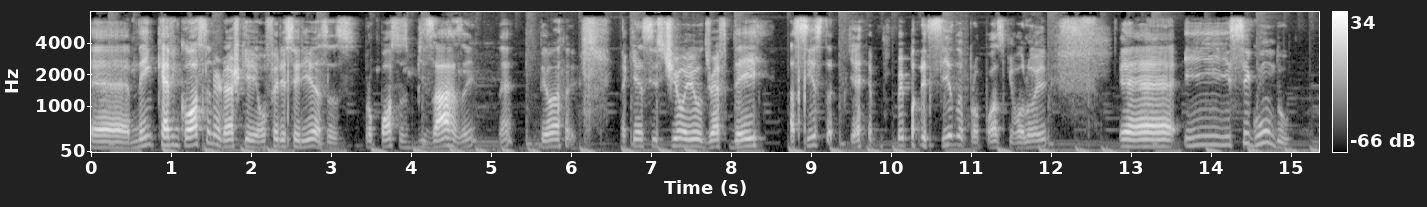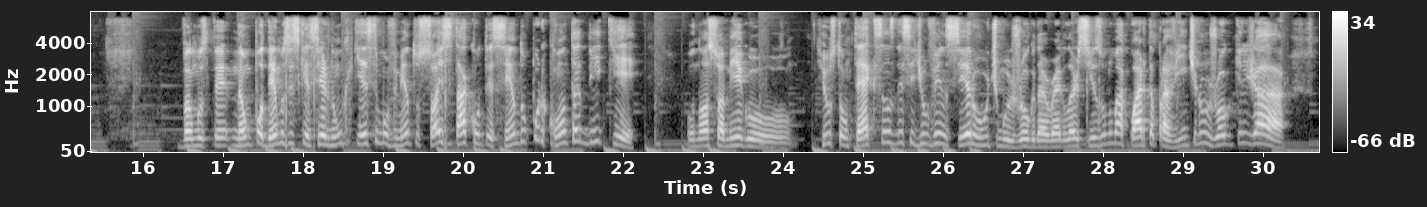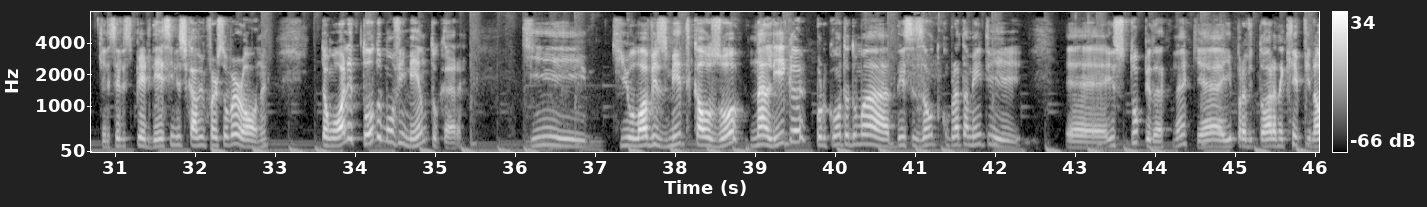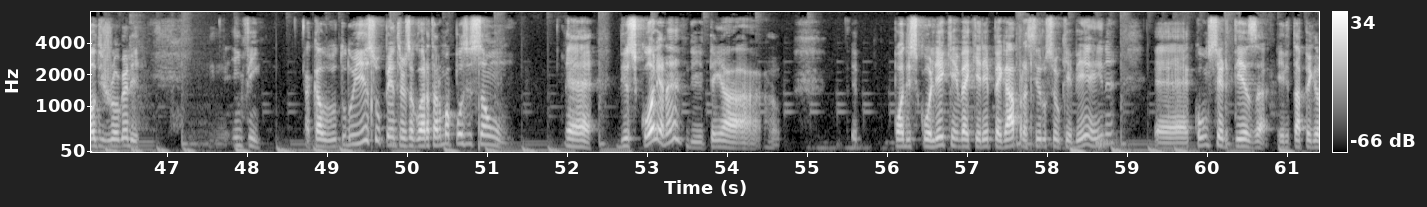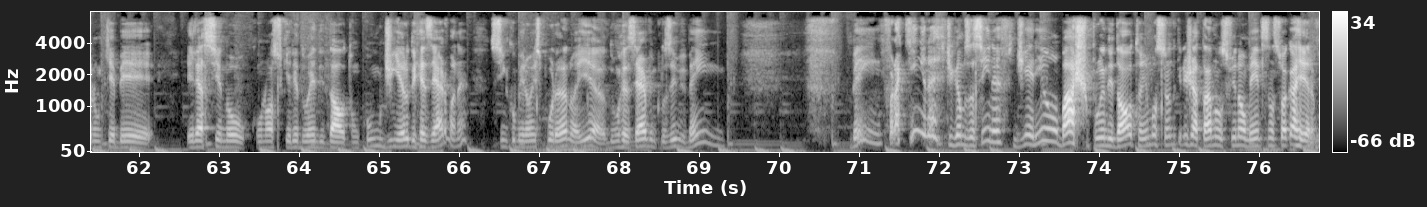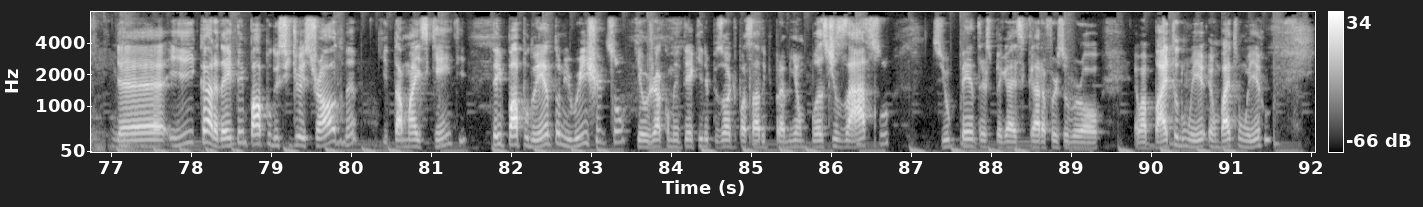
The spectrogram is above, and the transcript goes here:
É, nem Kevin Costner, acho que ofereceria essas propostas bizarras aí, né? Deu uma... Aqui assistiu aí o Draft Day, assista, que é bem parecido a proposta que rolou aí. É, e segundo, vamos ter, não podemos esquecer nunca que esse movimento só está acontecendo por conta de que o nosso amigo Houston Texans decidiu vencer o último jogo da regular season numa quarta para 20 num jogo que ele já que se eles perdessem eles ficavam em first overall, né? Então olha todo o movimento, cara, que que o Love Smith causou na liga por conta de uma decisão completamente é, estúpida, né? Que é ir para vitória naquele final de jogo ali. Enfim, acabou tudo isso. O Panthers agora está numa posição é, de escolha, né? De, tem a, pode escolher quem vai querer pegar para ser o seu QB aí, né? É, com certeza ele está pegando um QB. Ele assinou com o nosso querido Andy Dalton com dinheiro de reserva, né? 5 milhões por ano aí, é, de um reserva, inclusive, bem. Bem fraquinho, né? Digamos assim, né? Dinheirinho baixo pro Andy Dalton aí, mostrando que ele já tá nos finalmente na sua carreira. É, e, cara, daí tem papo do CJ Stroud, né? Que tá mais quente. Tem papo do Anthony Richardson, que eu já comentei aqui no episódio passado, que para mim é um bustzaço. Se o Panthers pegar esse cara first overall, é, uma baita um erro, é um baita um erro.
